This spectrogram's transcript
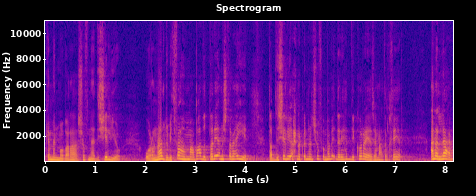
كم من مباراة شفنا ديشيليو ورونالدو بيتفاهم مع بعض بطريقة مش طبيعية. طب ديشيليو إحنا كنا نشوفه ما بيقدر يهدي كرة يا جماعة الخير. أنا اللاعب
